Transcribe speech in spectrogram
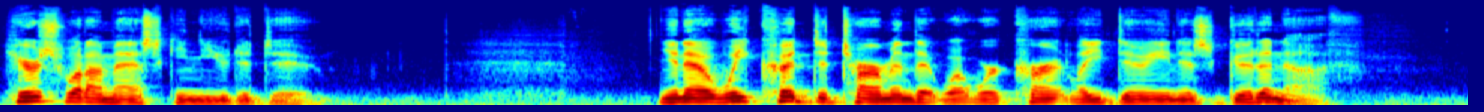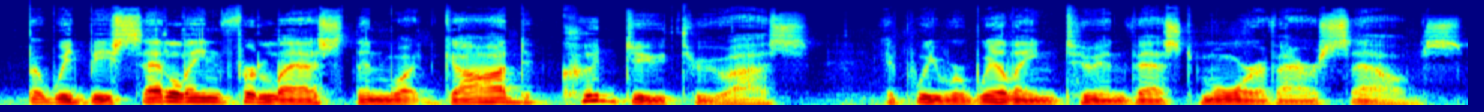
Here's what I'm asking you to do. You know, we could determine that what we're currently doing is good enough, but we'd be settling for less than what God could do through us if we were willing to invest more of ourselves.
